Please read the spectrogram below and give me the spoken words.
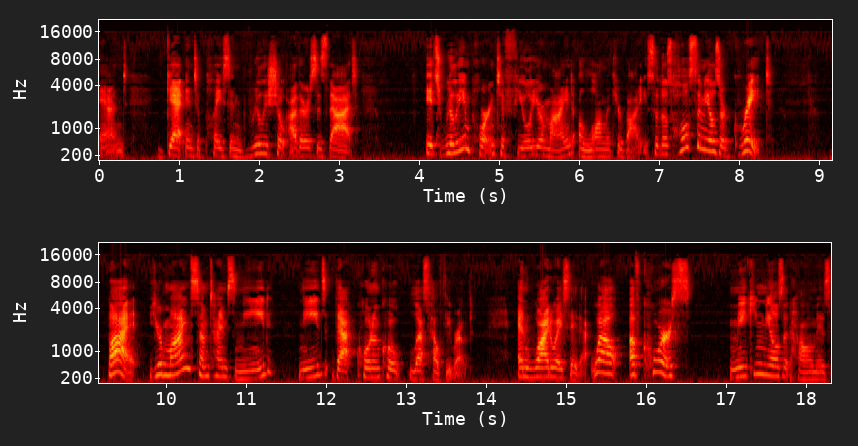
and get into place and really show others is that it's really important to fuel your mind along with your body. So those wholesome meals are great, but your mind sometimes need needs that quote unquote less healthy road. And why do I say that? Well, of course, making meals at home is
